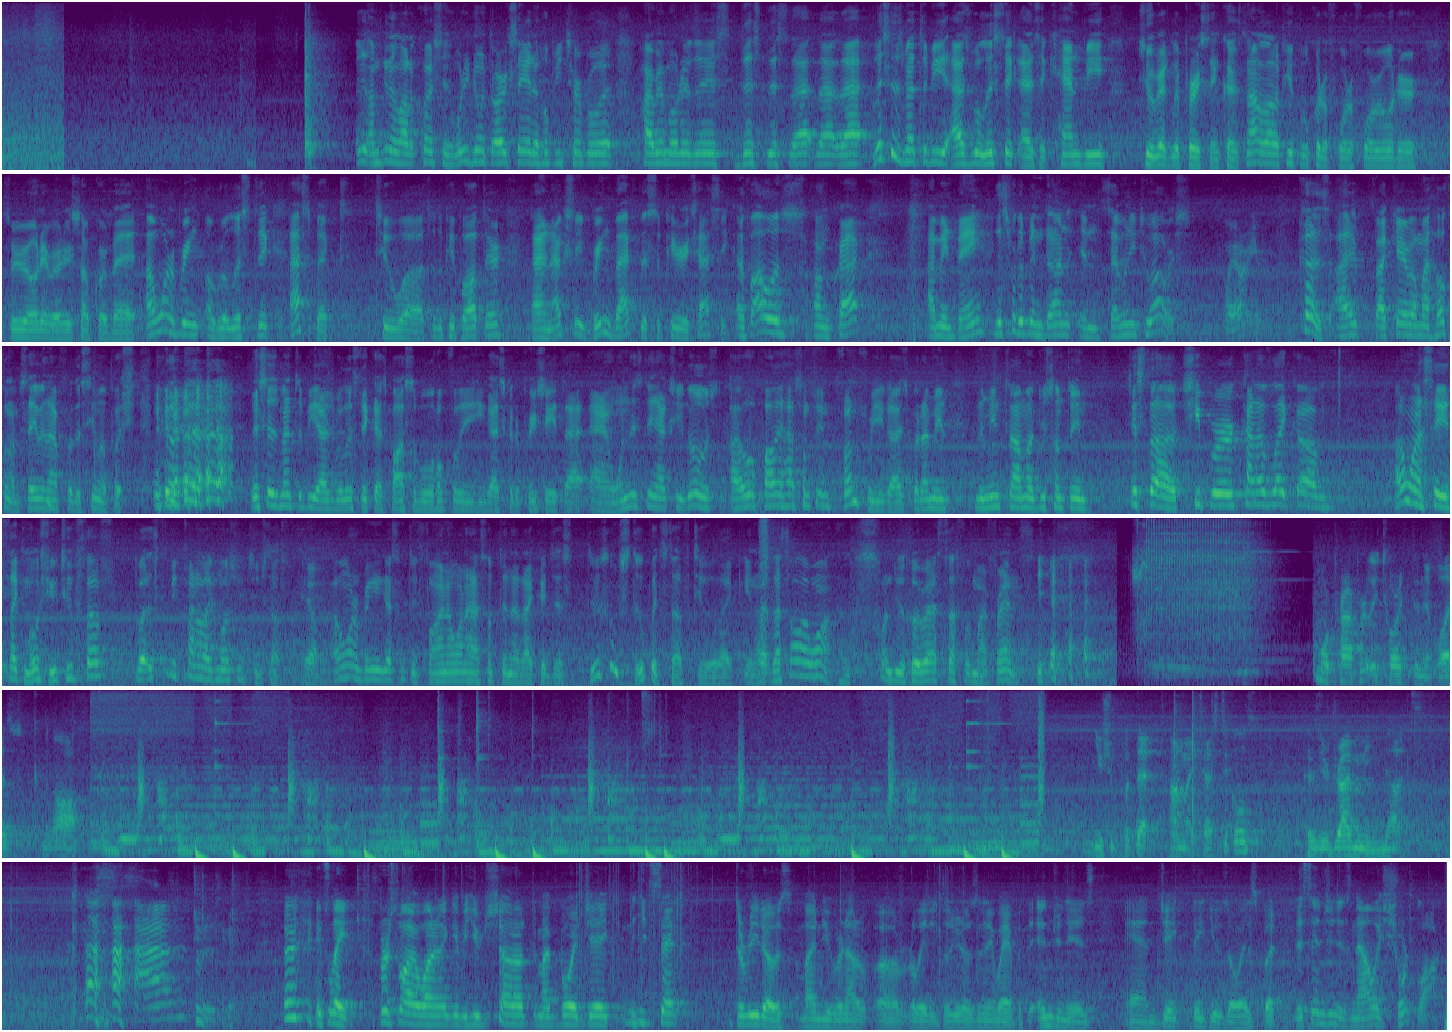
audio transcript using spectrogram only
I'm getting a lot of questions. What are you doing with the RX-8? I hope you turbo it. Hybrid motor this, this, this, that, that, that. This is meant to be as realistic as it can be to a regular person because not a lot of people could afford a four-rotor, three-rotor, rotary sub Corvette. I want to bring a realistic aspect to uh, to the people out there and actually bring back the superior chassis. If I was on crack, I mean bang, this would have been done in 72 hours. Why aren't you? because I, I care about my health and I'm saving that for the SEMA push. this is meant to be as realistic as possible. Hopefully you guys could appreciate that. And when this thing actually goes, I will probably have something fun for you guys. But I mean, in the meantime, I'm gonna do something just uh, cheaper, kind of like, um, I don't wanna say it's like most YouTube stuff, but it's gonna be kind of like most YouTube stuff. Yeah. I want to bring you guys something fun. I want to have something that I could just do some stupid stuff to. Like, you know, that's all I want. I just want to do hood rat stuff with my friends. Yeah. More properly torqued than it was coming off. You should put that on my testicles because you're driving me nuts. it's late. First of all, I wanted to give a huge shout out to my boy Jake. He sent Doritos. Mind you, we're not uh, related to Doritos in any way, but the engine is. And Jake, thank you as always. But this engine is now a short block.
